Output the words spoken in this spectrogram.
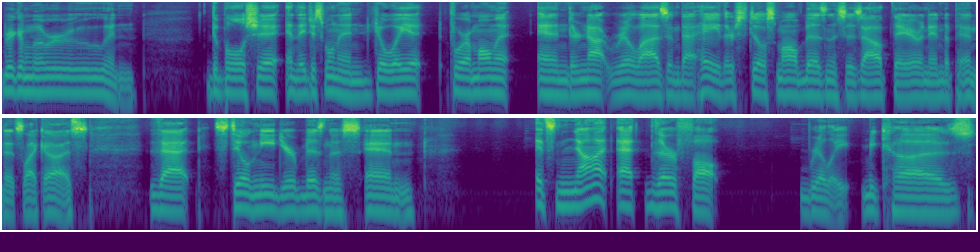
rigmarole and the bullshit, and they just want to enjoy it for a moment. And they're not realizing that hey, there's still small businesses out there and independents like us that still need your business and it's not at their fault really because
